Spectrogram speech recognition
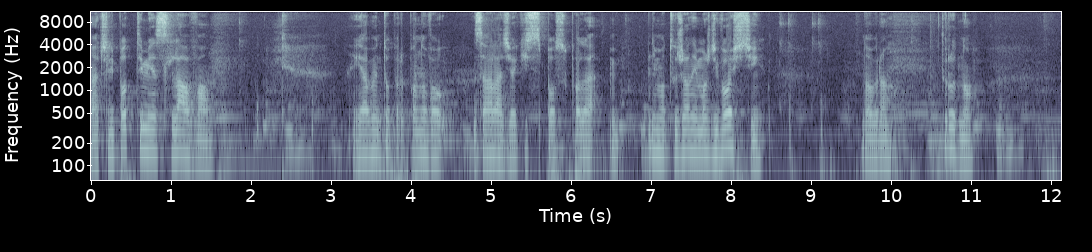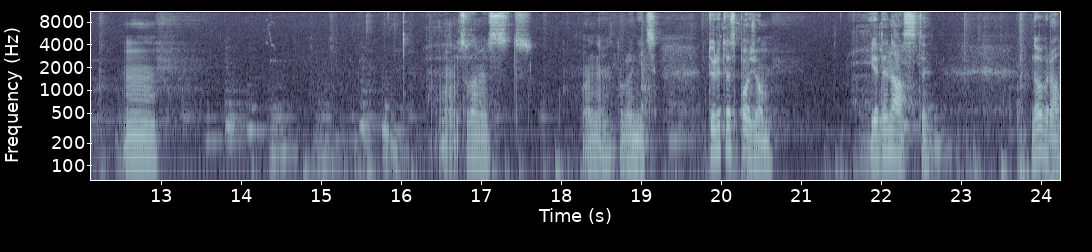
A, czyli pod tym jest lawa. Ja bym to proponował zalać w jakiś sposób, ale nie ma tu żadnej możliwości. Dobra, trudno. Mm. Co tam jest? A nie, dobra, nic. Który to jest poziom? Jedenasty. Dobra,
